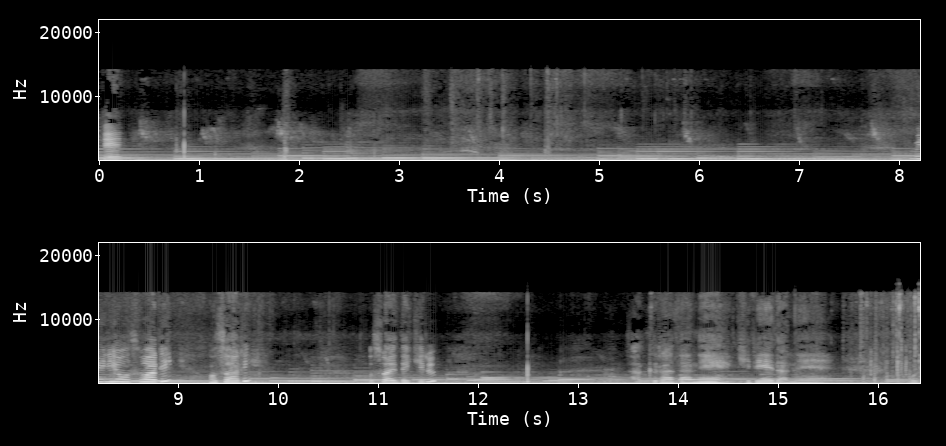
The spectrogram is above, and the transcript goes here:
いで。右お座り？お座り？お座りできる？桜だね。綺麗だね。ほら、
